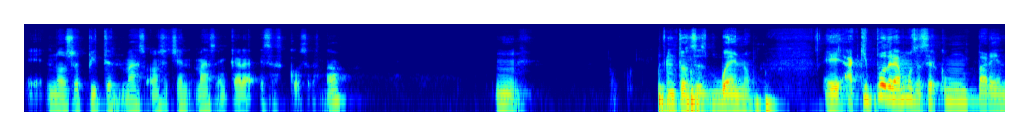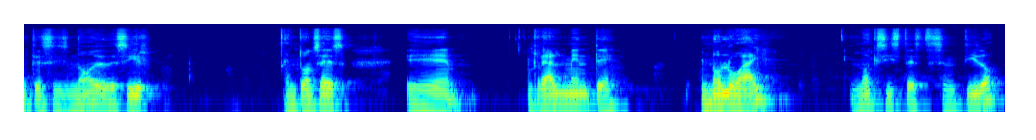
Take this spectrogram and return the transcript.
eh, nos repiten más o nos echen más en cara esas cosas, ¿no? Mm. Entonces, bueno, eh, aquí podríamos hacer como un paréntesis, ¿no? De decir, entonces, realmente no lo hay, no existe este sentido,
